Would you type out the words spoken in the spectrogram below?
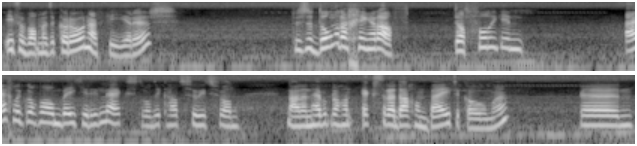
In verband met het coronavirus. Dus de donderdag ging eraf. Dat vond ik in, eigenlijk nog wel een beetje relaxed. Want ik had zoiets van, Nou, dan heb ik nog een extra dag om bij te komen. En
